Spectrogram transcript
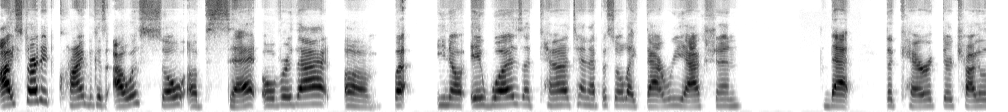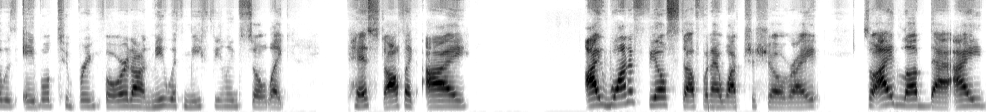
I started crying because I was so upset over that. Um, but you know, it was a 10 out of 10 episode. Like that reaction that the character Chagla was able to bring forward on me with me feeling so like pissed off. Like I I want to feel stuff when I watch a show, right? So I love that. I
